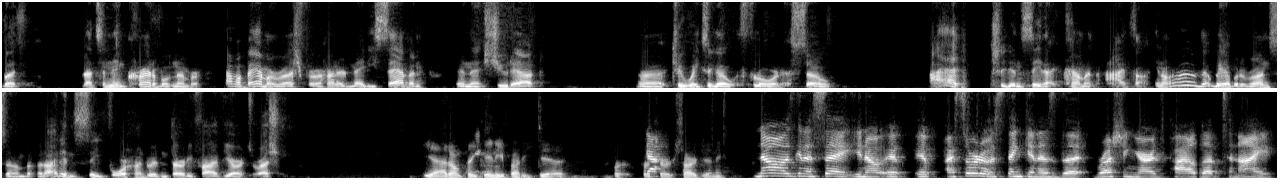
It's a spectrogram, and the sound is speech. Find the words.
But that's an incredible number. Alabama rushed for 187 in that shootout uh, two weeks ago with Florida. So I actually didn't see that coming. I thought, you know, oh, they'll be able to run some, but I didn't see 435 yards rushing. Yeah, I don't think anybody did for, for Yeah. sure. Sorry, Jenni. No, I was gonna say, you know, it, it, I sort of was thinking as the rushing yards piled up tonight,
